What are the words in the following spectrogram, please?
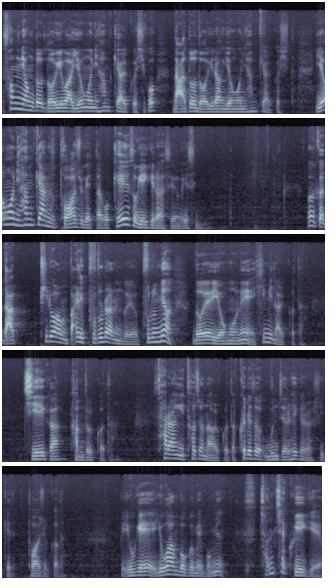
성령도 너희와 영원히 함께 할 것이고 나도 너희랑 영원히 함께 할 것이다. 영원히 함께 하면서 도와주겠다고 계속 얘기를 하세요. 예수님. 그러니까 나 필요하면 빨리 부르라는 거예요. 부르면 너의 영혼에 힘이 날 거다. 지혜가 감돌 거다. 사랑이 터져 나올 거다. 그래서 문제를 해결할 수 있게 도와줄 거다. 이게 요한복음에 보면 전체 그 얘기예요.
